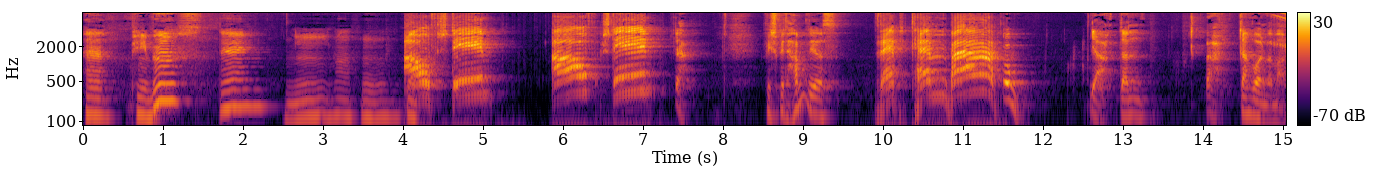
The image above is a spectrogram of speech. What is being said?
Happy Birthday. Aufstehen! Aufstehen! Ja. Wie spät haben wir es? September! Oh. Ja, dann, äh, dann wollen wir mal.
